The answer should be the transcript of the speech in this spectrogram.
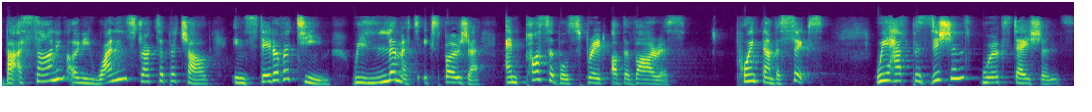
By assigning only one instructor per child instead of a team, we limit exposure and possible spread of the virus. Point number six. We have positioned workstations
